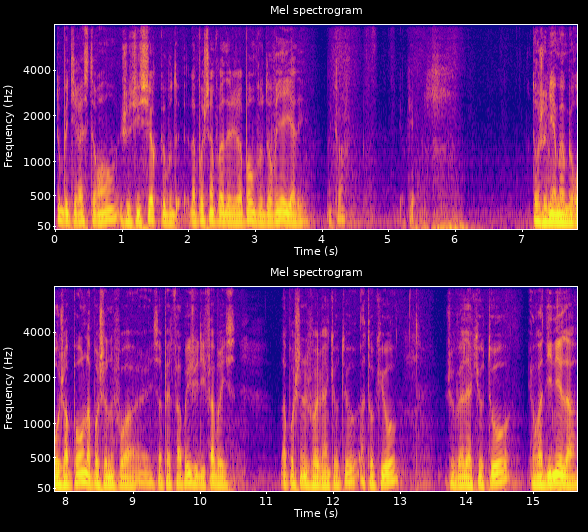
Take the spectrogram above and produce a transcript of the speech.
tout petit restaurant. Je suis sûr que la prochaine fois que vous allez au Japon, vous devriez y aller. D'accord? Ok. Donc je viens à mon bureau au Japon, la prochaine fois, il s'appelle Fabrice, je dis Fabrice, la prochaine fois je viens à, Kyoto, à Tokyo, je vais aller à Kyoto et on va dîner là.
